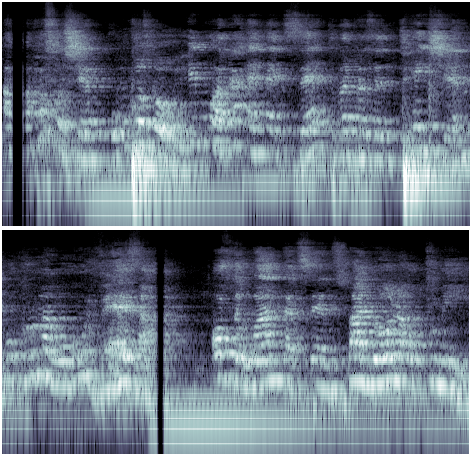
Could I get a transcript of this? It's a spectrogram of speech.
apostleship. E ka an exact representation. Ukhuluma ngokuveza of the one that sends. Balona okuthumile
